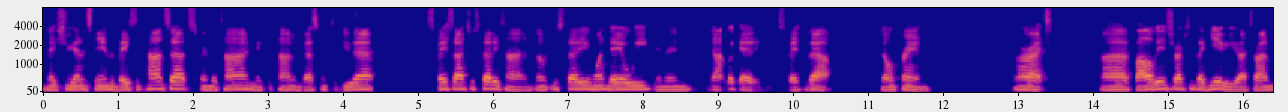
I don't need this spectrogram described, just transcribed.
Make sure you understand the basic concepts, spend the time, make the time investment to do that. Space out your study time. Don't just study one day a week and then not look at it again. Space it out. Don't cram. All right. Uh, follow the instructions I give you. I try and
